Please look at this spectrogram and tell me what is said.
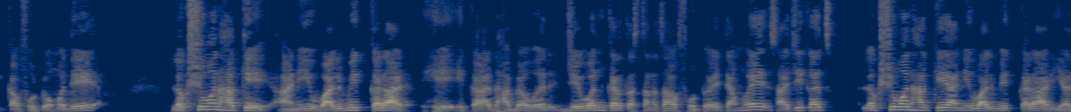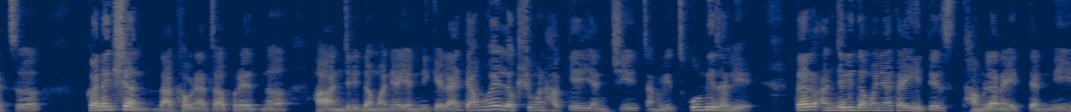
एका फोटोमध्ये लक्ष्मण हाके आणि वाल्मिक कराड हे एका धाब्यावर जेवण करत असतानाचा हा फोटो आहे. त्यामुळे साहजिकच लक्ष्मण हाके आणि वाल्मिक कराड याचं कनेक्शन दाखवण्याचा प्रयत्न हा अंजली दमानिया यांनी केला आहे त्यामुळे लक्ष्मण हाके यांची चांगलीच कोंडी झाली आहे तर अंजली दमानिया काही इथेच थांबल्या नाहीत. त्यांनी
